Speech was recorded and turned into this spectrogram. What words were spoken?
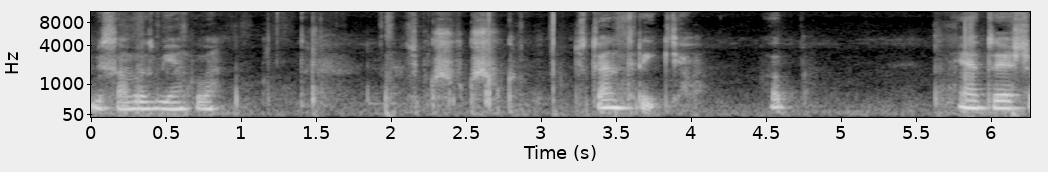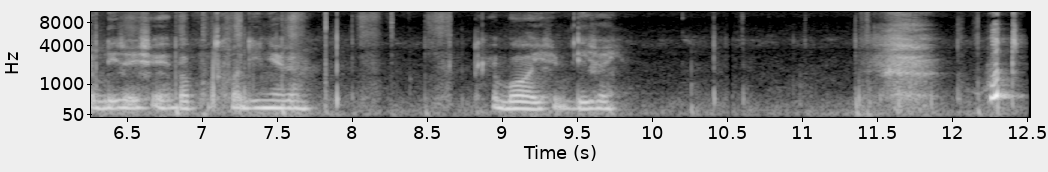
Sobie sam rozbiłem chyba. Czy ten trik działa? Hop. Nie, to jeszcze bliżej się chyba podchodzi, nie wiem. Tylko boję się bliżej. What?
